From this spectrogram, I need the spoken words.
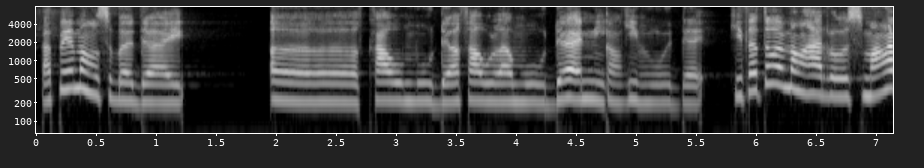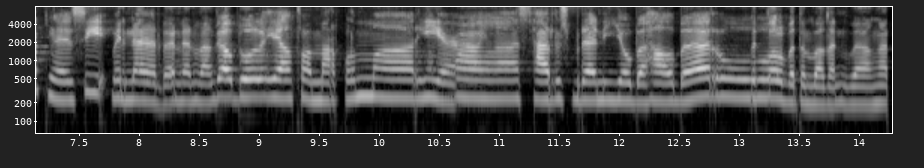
Tapi emang sebagai eh kaum muda, kaula muda nih, Kaum muda. Kita tuh emang harus semangat gak sih? Benar, benar banget. Gak boleh yang kelemar-kelemar, Iya. lemas, harus berani nyoba hal baru. Betul, betul banget banget.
